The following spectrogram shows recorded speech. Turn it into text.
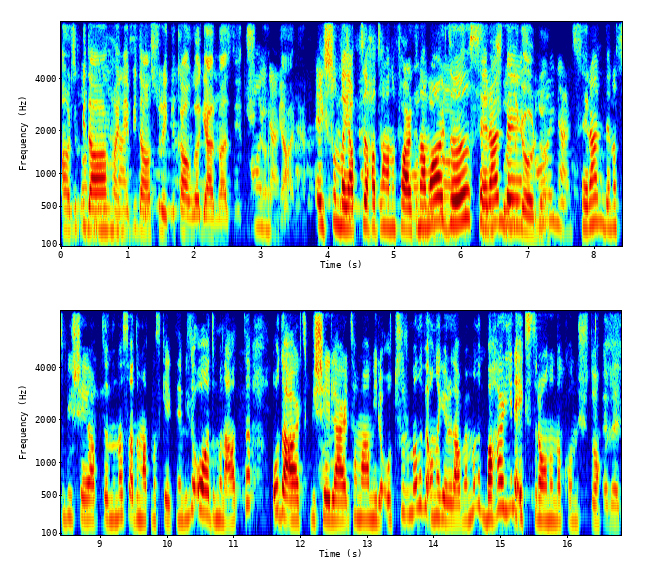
artık bir daha hani bir daha sürekli kavga gelmez diye düşünüyorum Aynen. yani. Efsun da yaptığı hatanın farkına Anladı vardı. Seren de gördü. aynen. Seren de nasıl bir şey yaptığını, nasıl adım atması gerektiğini bildi. O adımını attı. O da artık bir şeyler tamamıyla oturmalı ve ona göre davranmalı. Bahar yine ekstra onunla konuştu. Evet.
